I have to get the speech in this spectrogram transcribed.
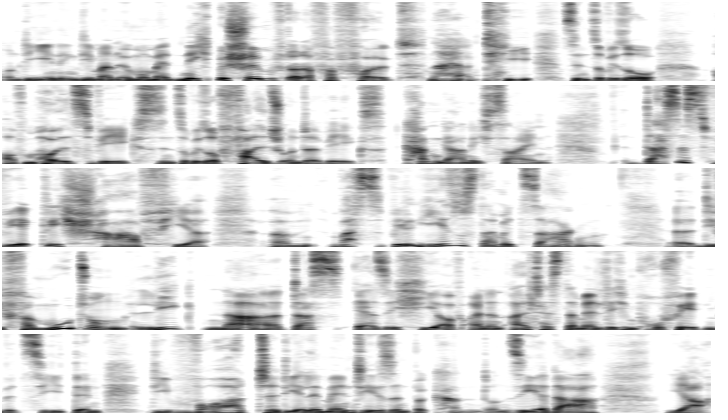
Und diejenigen, die man im Moment nicht beschimpft oder verfolgt, naja, die sind sowieso auf dem Holzweg, sind sowieso falsch unterwegs. Kann gar nicht sein. Das ist wirklich scharf hier. Ähm, was will Jesus damit sagen? Äh, die Vermutung liegt nahe, dass er sich hier auf einen alttestamentlichen Propheten bezieht, denn die Worte, die Elemente hier sind bekannt. Und siehe da, ja,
